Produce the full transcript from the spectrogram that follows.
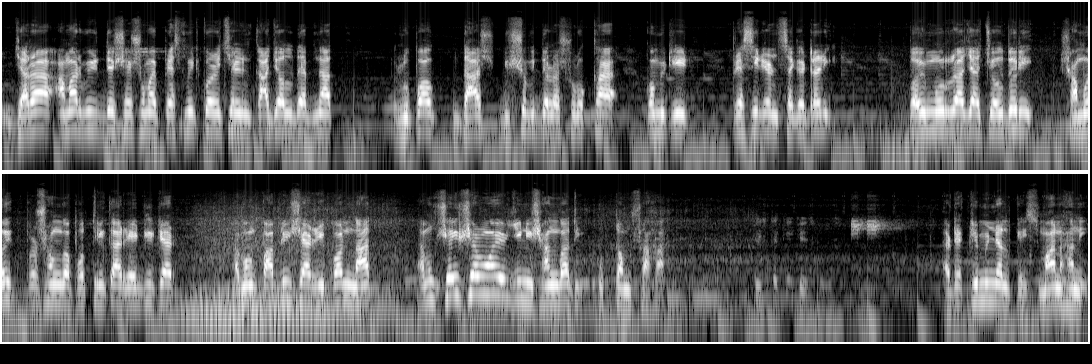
যারা আমার বিরুদ্ধে সে সময় প্রেসমিট করেছিলেন কাজল দেবনাথ রূপক দাস বিশ্ববিদ্যালয় সুরক্ষা কমিটির প্রেসিডেন্ট সেক্রেটারি তৈমুর রাজা চৌধুরী সাময়িক প্রসঙ্গ পত্রিকার এডিটর এবং পাবলিশার রিপন নাথ এবং সেই সময়ের যিনি সাংবাদিক উত্তম সাহা। একটা ক্রিমিনাল কেস মানহানি।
